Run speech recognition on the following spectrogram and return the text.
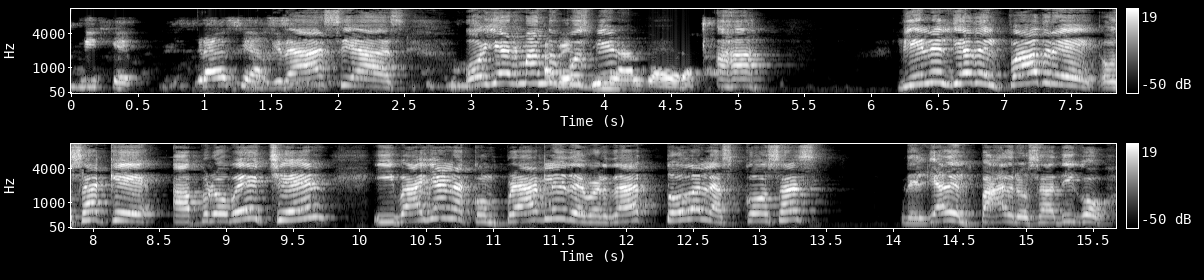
Mije. Gracias. Gracias. Oye, Armando, pues bien. Ajá. Viene el Día del Padre, o sea que aprovechen y vayan a comprarle de verdad todas las cosas del Día del Padre. O sea, digo,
